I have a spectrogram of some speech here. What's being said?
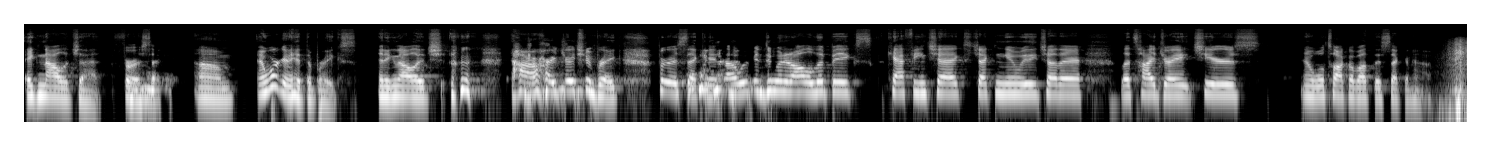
acknowledge that for mm-hmm. a second. Um, and we're gonna hit the brakes and acknowledge our hydration break for a second. Uh, we've been doing it all Olympics, caffeine checks, checking in with each other. Let's hydrate. Cheers, and we'll talk about this second half.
